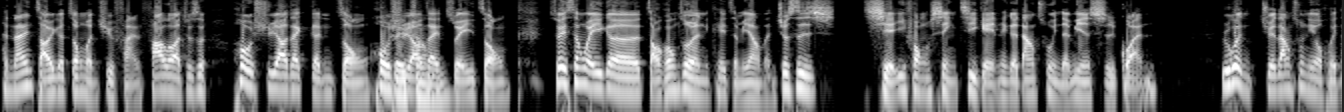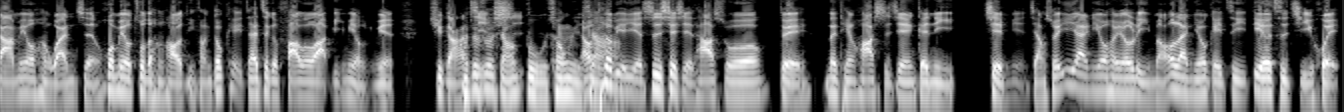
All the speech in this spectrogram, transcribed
很难找一个中文去翻 follow up，就是后续要再跟踪，后续要再追踪。所以，身为一个找工作人，你可以怎么样呢？就是写一封信寄给那个当初你的面试官。如果你觉得当初你有回答没有很完整或没有做的很好的地方，你都可以在这个 follow up email 里面去跟他解释。想补充一下，然后特别也是谢谢他说，对那天花时间跟你见面这样，所以一来你又很有礼貌，二来你又给自己第二次机会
